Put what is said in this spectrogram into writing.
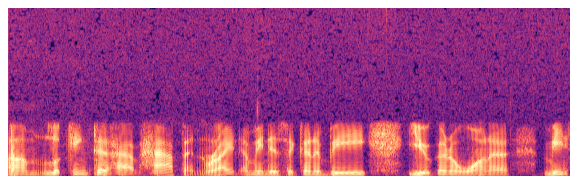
um, looking to have happen. Right? I mean, is it going to be you're going to want to meet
